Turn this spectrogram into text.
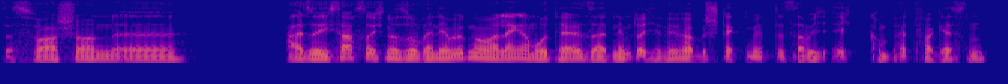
das war schon. Äh, also ich sag's euch nur so, wenn ihr irgendwann mal länger im Hotel seid, nehmt euch auf jeden Fall Besteck mit. Das habe ich echt komplett vergessen.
